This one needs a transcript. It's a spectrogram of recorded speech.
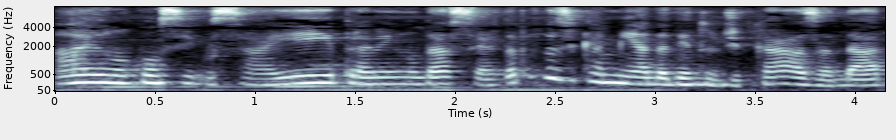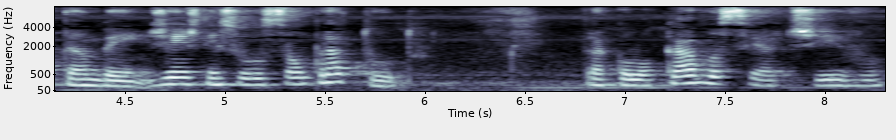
Ah, eu não consigo sair, para mim não dá certo. Dá para fazer caminhada dentro de casa? Dá também. Gente, tem solução para tudo para colocar você ativo,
